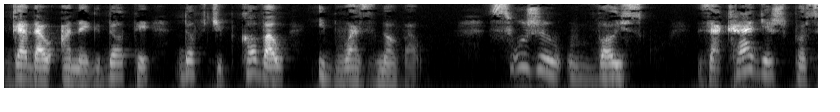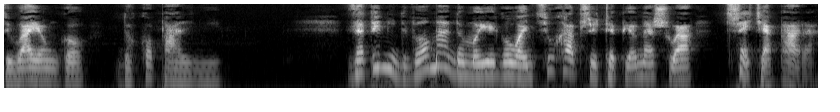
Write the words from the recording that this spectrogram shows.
gadał anegdoty, dowcipkował i błaznował. Służył w wojsku, za kradzież posyłają go do kopalni. Za tymi dwoma do mojego łańcucha przyczepiona szła trzecia para.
